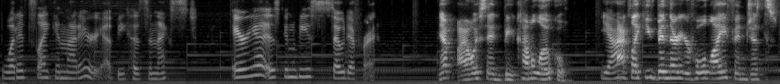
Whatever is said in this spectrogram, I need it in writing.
what it's like in that area because the next area is going to be so different. Yep. I always said become a local. Yeah. Act like you've been there your whole life and just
